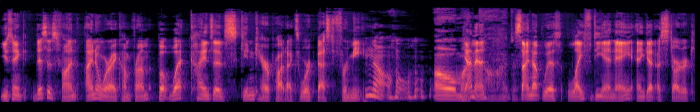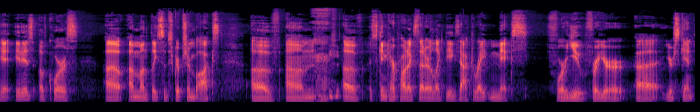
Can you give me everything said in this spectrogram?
You think, this is fun. I know where I come from, but what kinds of skincare products work best for me? no Oh my yeah, man. god! Sign up with Life DNA and get a starter kit. It is, of course, uh, a monthly subscription box of um, of skincare products that are like the exact right mix for you for your uh, your skin.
